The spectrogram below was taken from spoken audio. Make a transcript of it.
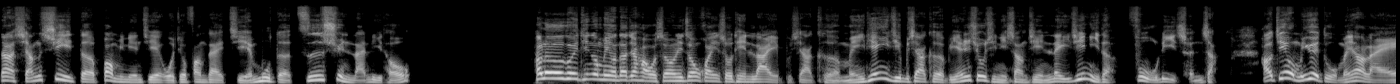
那详细的报名链接我就放在节目的资讯栏里头。Hello，各位听众朋友，大家好，我是王立忠，欢迎收听赖不下课，每天一集不下课，别人休息你上进，累积你的复利成长。好，今天我们阅读，我们要来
